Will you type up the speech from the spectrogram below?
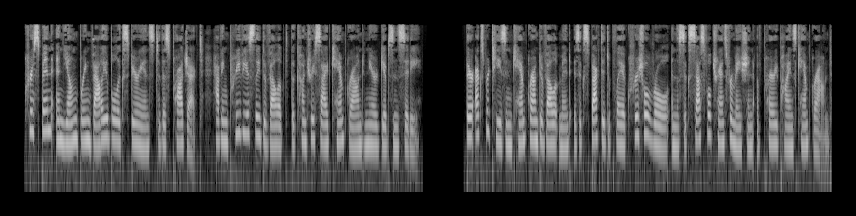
Crispin and Young bring valuable experience to this project, having previously developed the countryside campground near Gibson City. Their expertise in campground development is expected to play a crucial role in the successful transformation of Prairie Pines Campground.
